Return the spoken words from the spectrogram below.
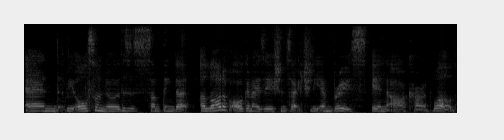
And we also know this is something that a lot of organizations actually embrace in our current world.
